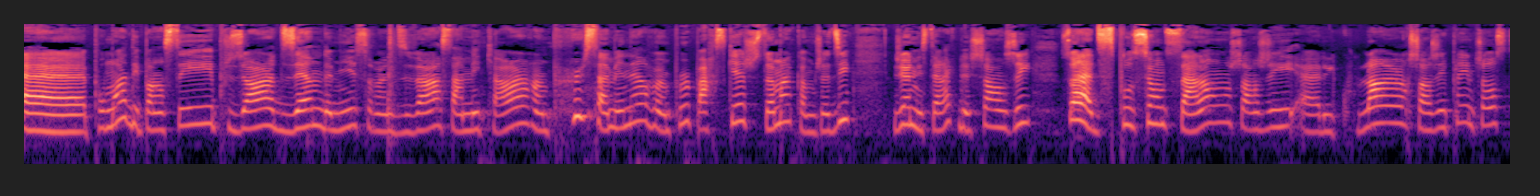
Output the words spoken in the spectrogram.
Euh, pour moi, dépenser plusieurs dizaines de milliers sur un divan, ça m'écœure un peu, ça m'énerve un peu parce que justement, comme je dis, j'ai un historique de changer soit la disposition du salon, changer euh, les couleurs, changer plein de choses.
